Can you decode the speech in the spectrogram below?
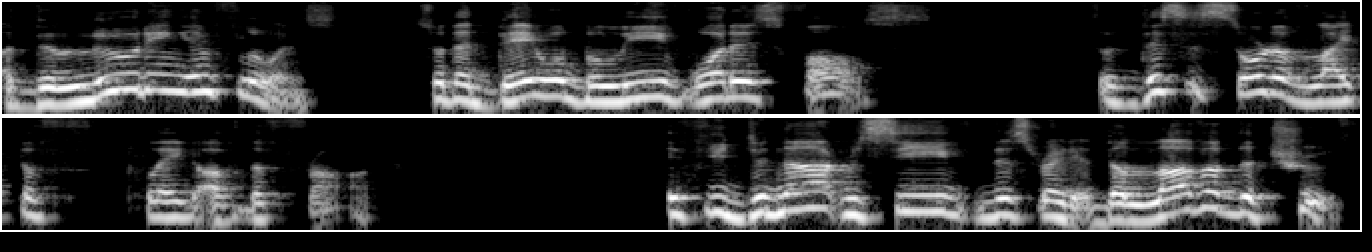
a deluding influence so that they will believe what is false. So this is sort of like the plague of the frog. If you do not receive this right, here, the love of the truth,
